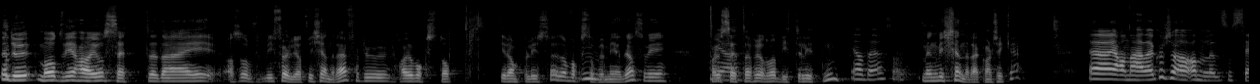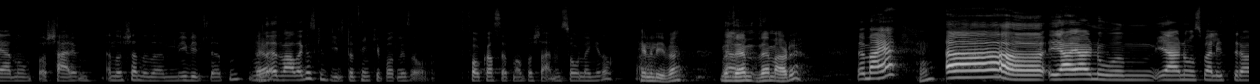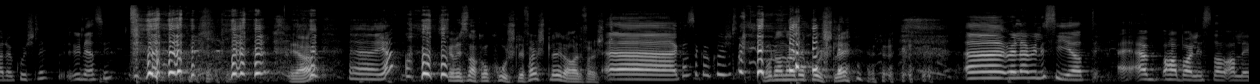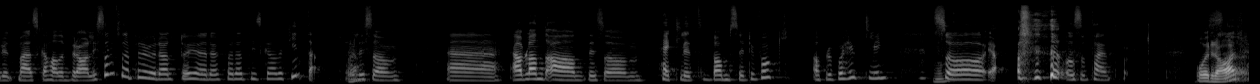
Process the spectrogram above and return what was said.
Men du, Maud, vi har jo sett deg altså, Vi føler jo at vi kjenner deg, for du har jo vokst opp i rampelyset. Du har vokst opp i media, så vi har jo Ja. sett deg fra du var bitte liten. ja, det er sant. Men vi kjenner deg kanskje ikke? Eh, ja, nei, Det er kanskje annerledes å se noen på skjerm enn å kjenne dem i virkeligheten. Men Ja. det, det er ganske vilt å tenke på at liksom, folk har sett meg på skjerm så lenge. da. Hele livet. Men Ja. hvem, hvem er du? Hvem er jeg? Mm. Eh, jeg, er noen, jeg er noen som er litt rar og koselig, vil jeg si. Ja. Uh, ja. Skal vi snakke om koselig først, eller rar først? Uh, kan snakke om koselig. Hvordan er det koselig? uh, vel, jeg vil si at jeg har bare lyst til at alle rundt meg skal ha det bra, liksom. Så jeg prøver alt å gjøre for at de skal ha det fint, da. Og liksom, uh, jeg har blant annet liksom heklet bamser til folk. Apropos hekling. Så ja. og så tegnet folk. Og rar?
